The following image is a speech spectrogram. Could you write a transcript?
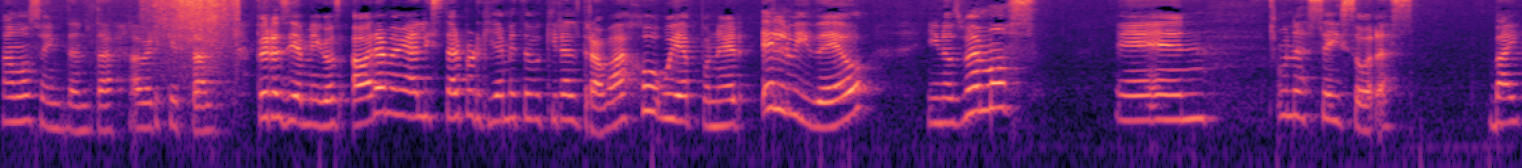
vamos a intentar a ver qué tal. Pero sí amigos, ahora me voy a alistar porque ya me tengo que ir al trabajo, voy a poner el video y nos vemos en unas 6 horas. Bye.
